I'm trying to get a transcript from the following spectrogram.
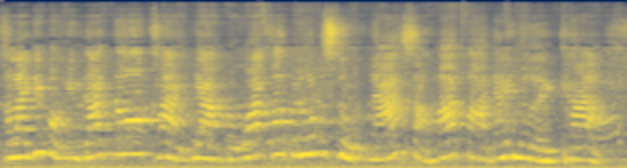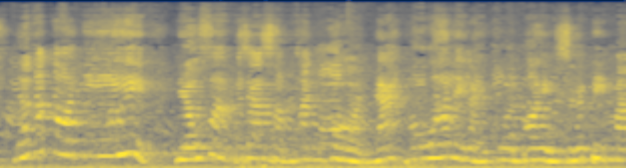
ใครที่บอกอยู่ด้านนอกค่ะ อยากแบบว่าเข้าไปร่วมสุกนะสามารถมาได้เลยค่ะ แล้วก็ตอนนี้เดี๋ยวฝากประชาสัมพันธ์ก่อนนะ เพราะว่าหลาย ๆ คนพอเห็นศิลปินมา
